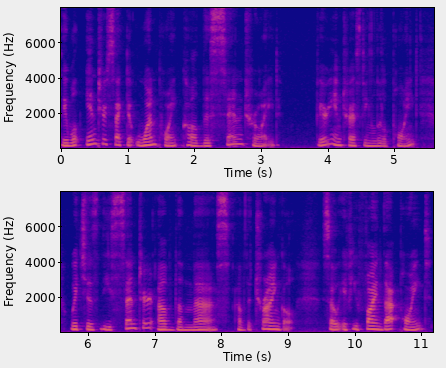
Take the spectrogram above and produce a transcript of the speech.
they will intersect at one point called the centroid very interesting little point, which is the center of the mass of the triangle. So if you find that point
